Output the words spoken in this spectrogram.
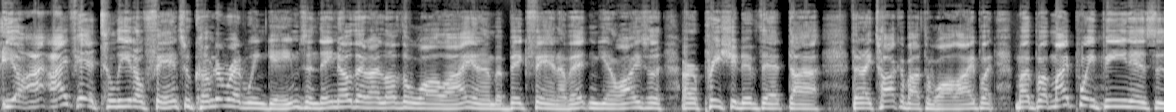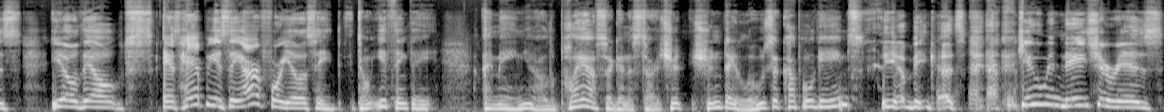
you know, I, have had Toledo fans who come to Red Wing games, and they know that I love the walleye, and I'm a big fan of it, and you know, always uh, are appreciative that uh, that I talk about the walleye. But my but my point being is is you know they'll as happy as they are for you, they'll say, "Don't you think they I mean, you know, the playoffs are going to start. Should shouldn't they lose a couple games? yeah, because human nature is,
